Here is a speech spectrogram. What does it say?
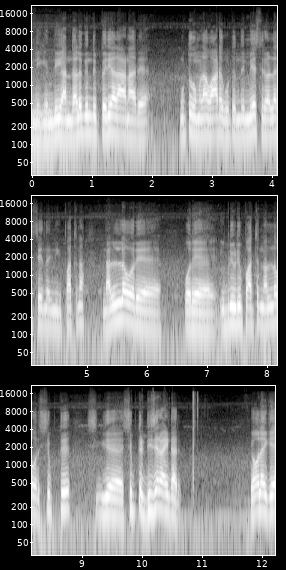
இன்றைக்கி வந்து அந்த அளவுக்கு வந்து பெரியார் ஆனார். முட்டுக்கொம்பெலாம் வாடகை விட்டு வந்து மேஸ்திரி வேலை சேர்ந்து இன்றைக்கி பார்த்தோன்னா நல்ல ஒரு ஒரு இப்படி இப்படி பார்த்து நல்ல ஒரு ஷிஃப்ட்டு ஷிஃப்ட்டு டிசைர் வாங்கிட்டார். எவ்வளோக்கு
